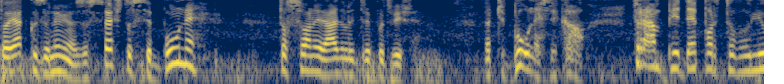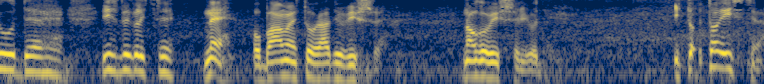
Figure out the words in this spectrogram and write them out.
To je jako zanimljivo. Za sve što se bune, to su oni radili tri put više. Znači, bune se kao, Trump je deportovao ljude, izbjeglice. Ne, Obama je to uradio više. Mnogo više ljudi. I to, to je istina.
